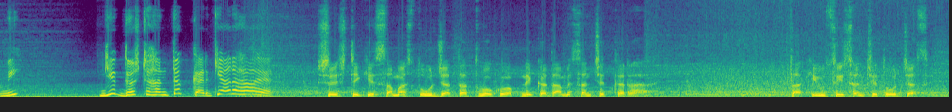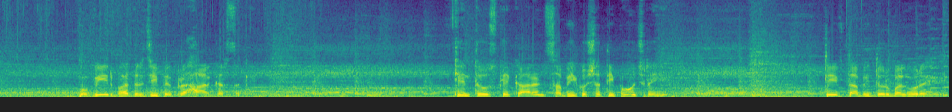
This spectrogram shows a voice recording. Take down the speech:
स्वामी, ये दुष्ट हंतक कर क्या रहा है? सृष्टि के समस्त ऊर्जा तत्वों को अपने गदा में संचित कर रहा है, ताकि उसी संचित ऊर्जा से वो वीरभद्र जी पे प्रहार कर सके। किंतु उसके कारण सभी को क्षति पहुँच रही है। देवता भी दुर्बल हो रहे हैं।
